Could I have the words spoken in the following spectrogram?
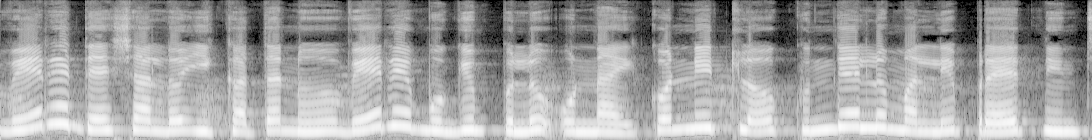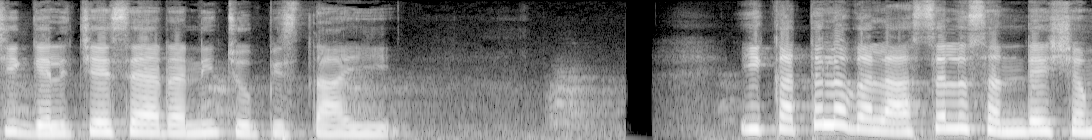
వేరే దేశాల్లో ఈ కథను వేరే ముగింపులు ఉన్నాయి. కొన్నిట్లో కుందేళ్ళు మళ్ళీ ప్రయత్నించి గెలిచేశారని చూపిస్తాయి. ఈ కథలో గల అసలు సందేశం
